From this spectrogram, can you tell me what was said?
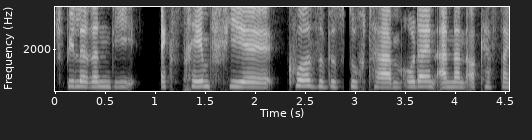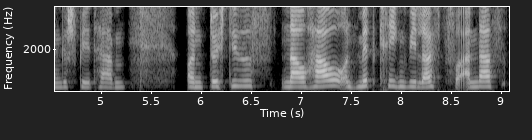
Spielerinnen, die extrem viel Kurse besucht haben oder in anderen Orchestern gespielt haben. Und durch dieses Know-how und Mitkriegen, wie läuft's woanders,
